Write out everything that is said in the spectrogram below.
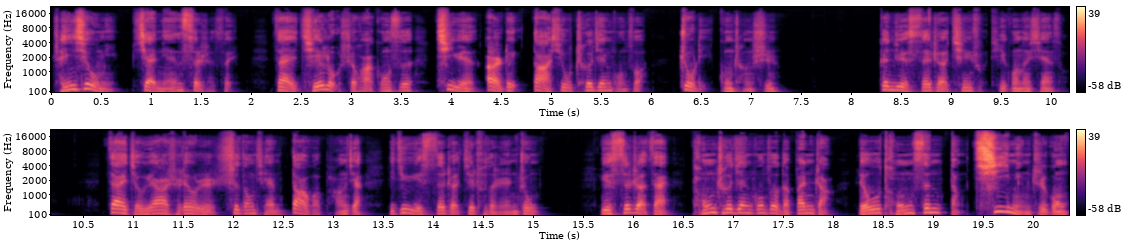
陈秀敏现年四十岁，在齐鲁石化公司气运二队大修车间工作，助理工程师。根据死者亲属提供的线索，在九月二十六日失踪前到过庞家以及与死者接触的人中，与死者在同车间工作的班长刘同森等七名职工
